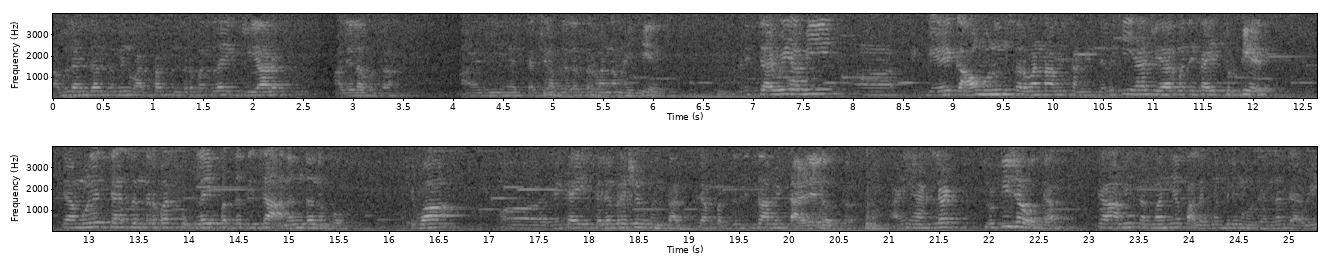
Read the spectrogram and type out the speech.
अबुलायदार जमीन वाटपा संदर्भातला एक जी आर आलेला होता. आणि त्याची आपल्याला सर्वांना माहिती आहे. आणि त्यावेळी आम्ही हे गाव म्हणून सर्वांना आम्ही सांगितलेलं की ह्या जी आरमध्ये काही त्रुटी आहेत. त्यामुळे त्या संदर्भात कुठल्याही पद्धतीचा आनंद नको. किंवा जे काही सेलिब्रेशन म्हणतात त्या पद्धतीचं आम्ही टाळलेलं होतं. आणि ह्यातल्या त्रुटी ज्या होत्या त्या आम्ही सन्मान्य पालकमंत्री महोदयांना त्यावेळी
